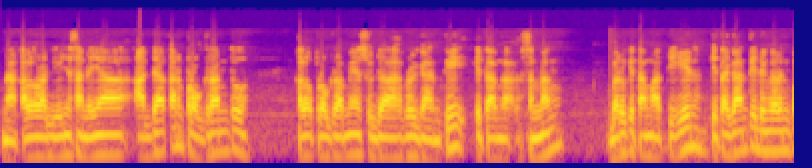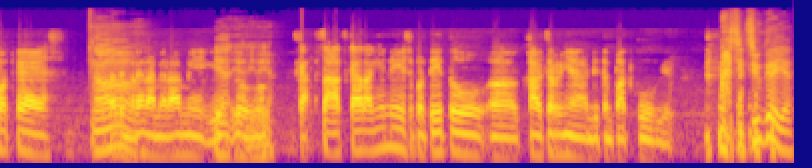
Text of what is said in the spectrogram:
nah kalau radionya seandainya ada kan program tuh kalau programnya sudah berganti kita nggak senang baru kita matiin kita ganti dengerin podcast kita Oh. dengerin rame-rame Iya, gitu iya, iya. Ska- saat sekarang ini seperti itu uh, culture-nya di tempatku gitu Asik juga ya.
